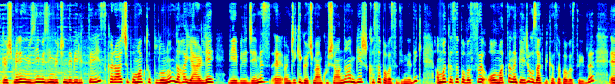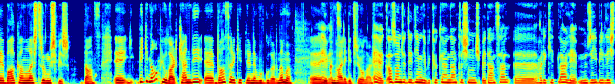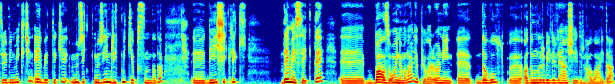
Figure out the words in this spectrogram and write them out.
Göçmenin Müziği Müziğin Göçü'nde birlikteyiz. Karaağaççı Pomak topluluğunun daha yerli diyebileceğimiz e, önceki göçmen kuşağından bir kasap havası dinledik. Ama kasap havası olmaktan epeyce uzak bir kasap havasıydı. E, Balkanlaştırılmış bir dans. E, peki ne yapıyorlar? Kendi e, dans hareketlerine, vurgularına mı e, evet. yakın hale getiriyorlar? Evet, az önce dediğim gibi kökenden taşınmış bedensel e, hareketlerle müziği birleştirebilmek için elbette ki müzik müziğin ritmik yapısında da e, değişiklik demesek de e, bazı oynamalar yapıyorlar. Örneğin e, davul e, adımları belirleyen şeydir halayda.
